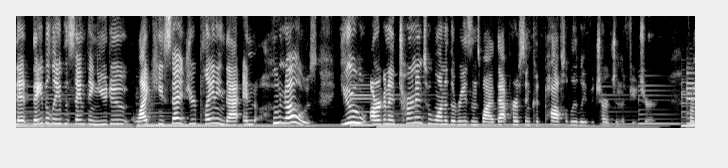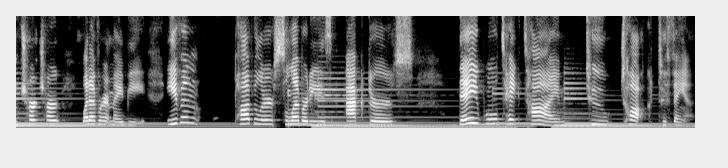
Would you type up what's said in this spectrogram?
that they believe the same thing you do, like he said, you're planning that. And who knows? You are going to turn into one of the reasons why that person could possibly leave the church in the future from church hurt, whatever it may be. Even popular celebrities, actors, they will take time to talk to fans.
